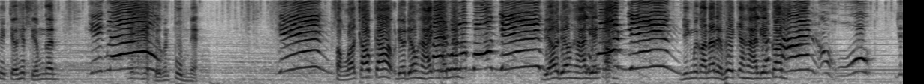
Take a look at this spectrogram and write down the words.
พี่เอกเจอเห็ดสีน้ำเงิน ยิงแล้นี่มันเห็ดวหรือมันปุ่มเนี่ยยิง299 เดี๋ยวเดี๋ยวหาอีกเหเป็รียดญหหันึวงลำโพงยิง เดี๋ยวเดี๋ยวหาเหรียญก่อนคนยิง ยิงไปก่อนนะเดี๋ยวพี่เอกจะหาเหรียญก่อนทันโอ้โหโย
